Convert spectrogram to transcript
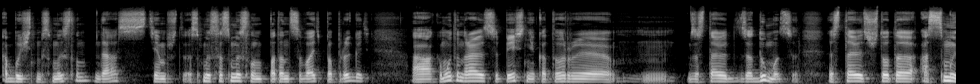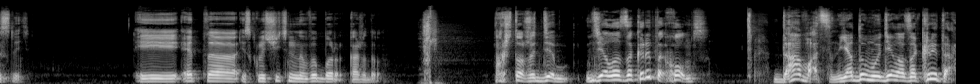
обычным смыслом, да, с тем, что со смыслом потанцевать, попрыгать, а кому-то нравятся песни, которые заставят задуматься, заставят что-то осмыслить. И это исключительно выбор каждого. Так что же, де- дело закрыто, Холмс? Да, Ватсон, я думаю, дело закрыто.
